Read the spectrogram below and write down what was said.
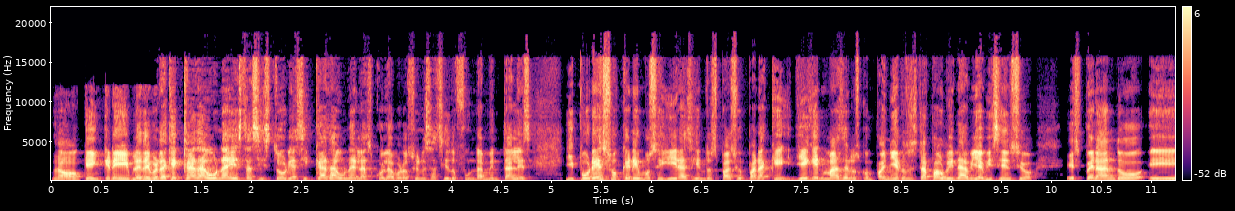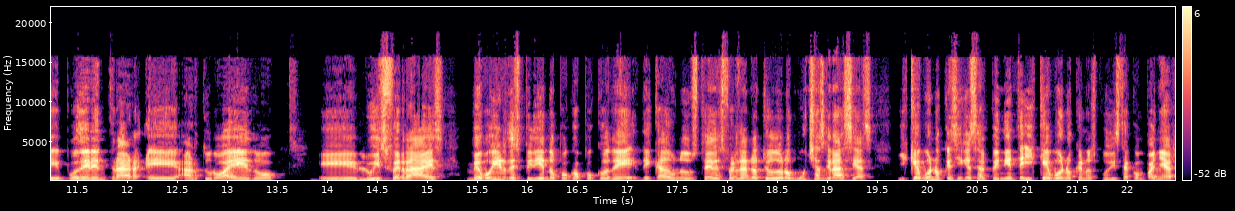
No, qué increíble. De verdad que cada una de estas historias y cada una de las colaboraciones ha sido fundamentales y por eso queremos seguir haciendo espacio para que lleguen más de los compañeros. Está Paulina Villavicencio esperando eh, poder entrar, eh, Arturo Aedo, eh, Luis Ferráez. Me voy a ir despidiendo poco a poco de, cada uno de ustedes. Fernando Teodoro, muchas gracias y qué bueno que sigues al pendiente y qué bueno que nos pudiste acompañar.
